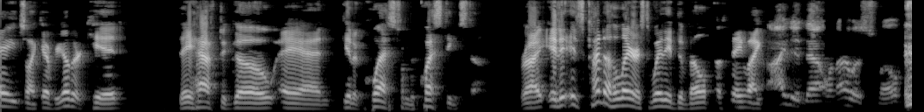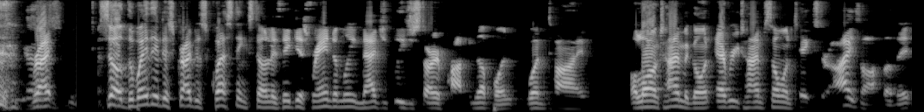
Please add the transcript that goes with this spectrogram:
age, like every other kid, they have to go and get a quest from the questing stone, right? It, it's kind of hilarious the way they developed the thing. Like I did that when I was twelve. Guys- Right. so, the way they described this questing stone is they just randomly, magically, just started popping up one one time a long time ago, and every time someone takes their eyes off of it,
